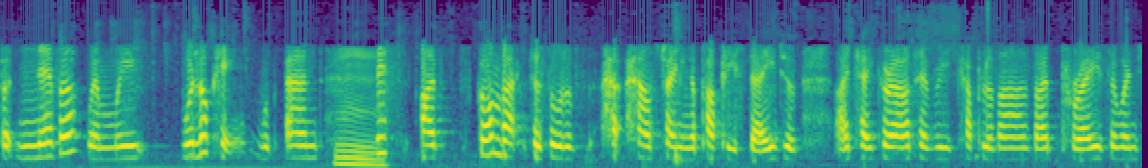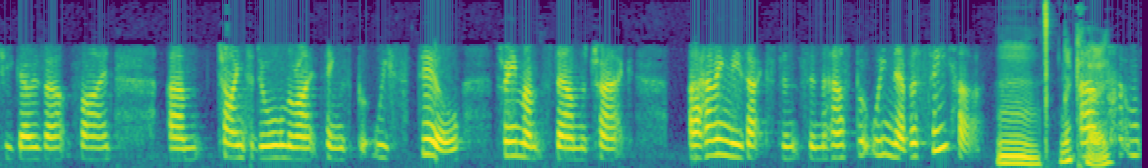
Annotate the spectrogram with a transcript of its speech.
but never when we were looking. And Mm. this, I've gone back to sort of house training a puppy stage of I take her out every couple of hours, I praise her when she goes outside, um, trying to do all the right things, but we still, three months down the track, are having these accidents in the house, but we never see her. Mm, okay. Um,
